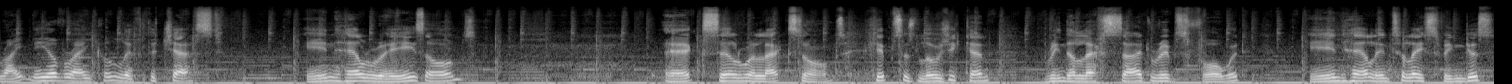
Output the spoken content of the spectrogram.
Right knee over ankle. Lift the chest. Inhale, raise arms. Exhale, relax arms. Hips as low as you can. Bring the left side ribs forward. Inhale, interlace fingers.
